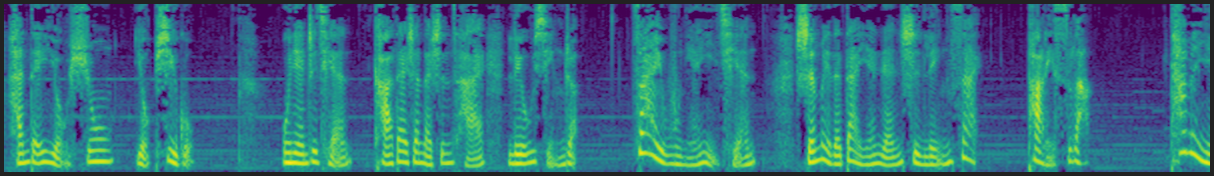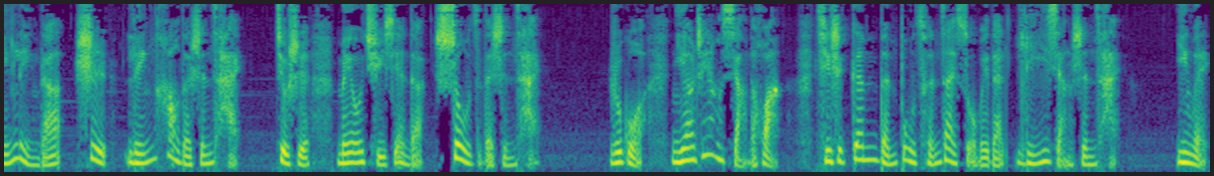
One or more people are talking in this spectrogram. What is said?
还得有胸有屁股。五年之前，卡戴珊的身材流行着；在五年以前，审美的代言人是林赛、帕里斯拉，他们引领的是零号的身材。就是没有曲线的瘦子的身材。如果你要这样想的话，其实根本不存在所谓的理想身材，因为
